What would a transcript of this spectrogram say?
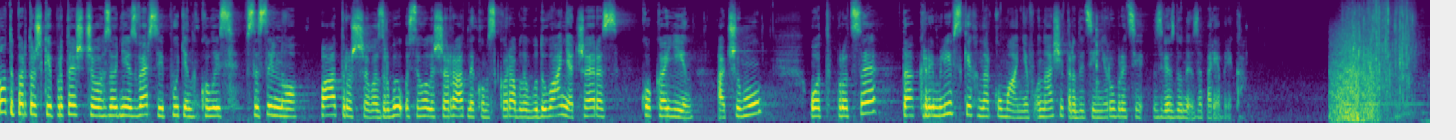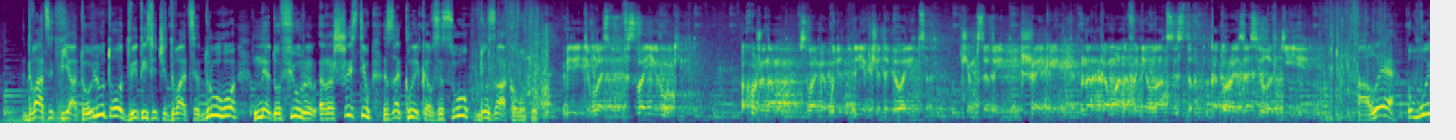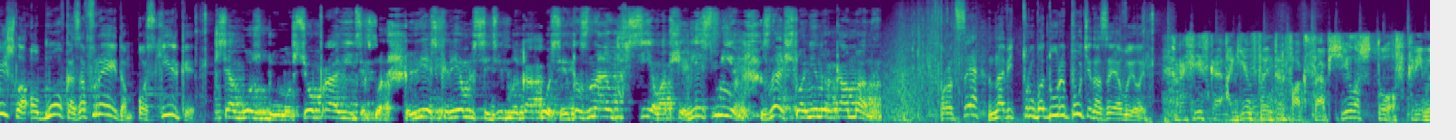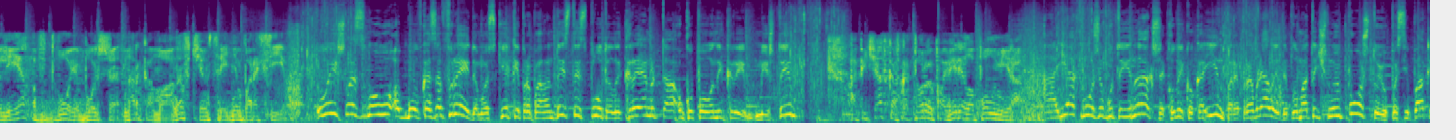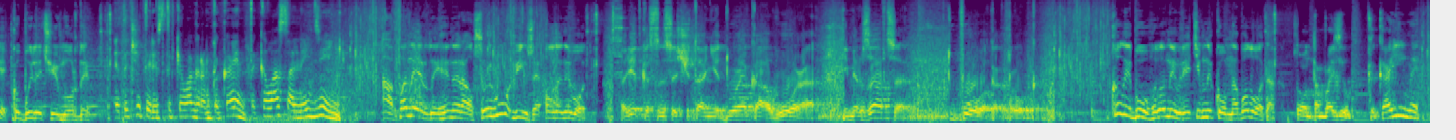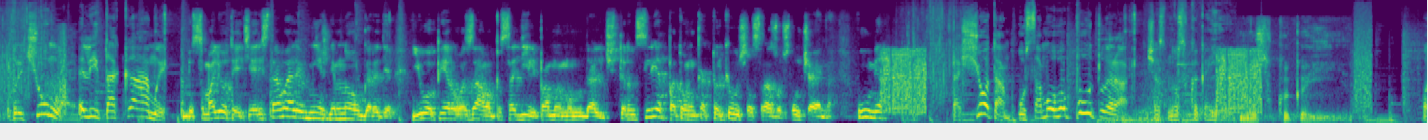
Ну а тепер трошки про те, що за однією з версій Путін колись всесильного Патрушева зробив усього лише радником з кораблебудування через кокаїн. А чому? От про це та кремлівських наркоманів у нашій традиційній рубриці Зв'яздуни за перебріка. 25 лютого 2022-го недофюрер рашистів закликав ЗСУ до заколоту. Берите власть в свои руки. Похоже, нам с вами будет легче договориться, чем с этой шайкой наркоманов и неонацистов, которая засела в Киеве. Але вийшла обмовка за Фрейдом, оскільки Вся Госдума, все правительство, весь Кремль сидит на кокосе. Это знают все вообще, весь мир знает, что они наркоманы. про це навіть трубадури Путіна заявили. Российское агентство Интерфакс сообщило, что в Кремле вдвое больше наркоманов, чем в среднем по России. Вийшла знову обмовка за Фрейдом, оскільки пропагандисти сплутали Кремль та окупований Крим. Між тим, Опечатка, в которую поверило полмира. а як може бути інакше, коли кокаїн переправляли дипломатичною поштою посіпаки кобилячої морди? Это 400 килограмм кокаина, это колоссальные деньги. А фанерний генерал Шойгу, він же Оленевод, Редкостное сочетание дурака, вора и мерзавца, тупого как пробка. коли був головним рятівником на болотах, Он там возил кокаины. причому літаками. Самолеты эти арестовали в Нижнем Новгороде. Его первого зама посадили, по-моему, ему дали 14 лет. Потом он, как только вышел, сразу случайно умер. Та що там у самого Путлера? Сейчас нос в кокаине.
